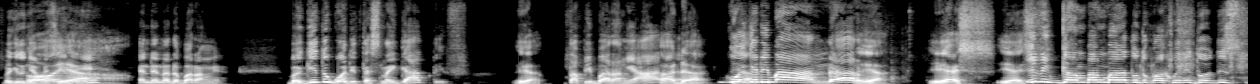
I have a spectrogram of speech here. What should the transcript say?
Begitu nyampe oh, sini, ya. and then ada barangnya. Begitu gua dites negatif. Iya. Tapi barangnya ada. Ada. Gua ya. jadi bandar. Iya. Yes, yes. Ini gampang banget untuk ngelakuin itu. This,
